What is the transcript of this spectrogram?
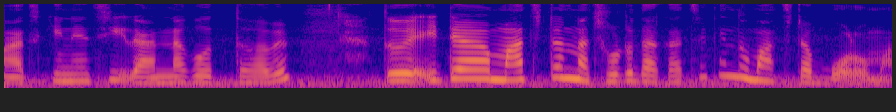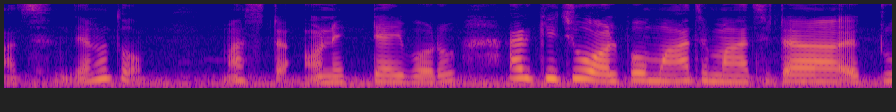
মাছ কিনেছি, রান্না করতে হবে। তো এটা মাছটা না, ছোট দেখাচ্ছে, কিন্তু মাছটা বড় মাছ, জানো তো? মাছটা অনেকটাই বড়। আর কিছু অল্প মাছ, মাছটা একটু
